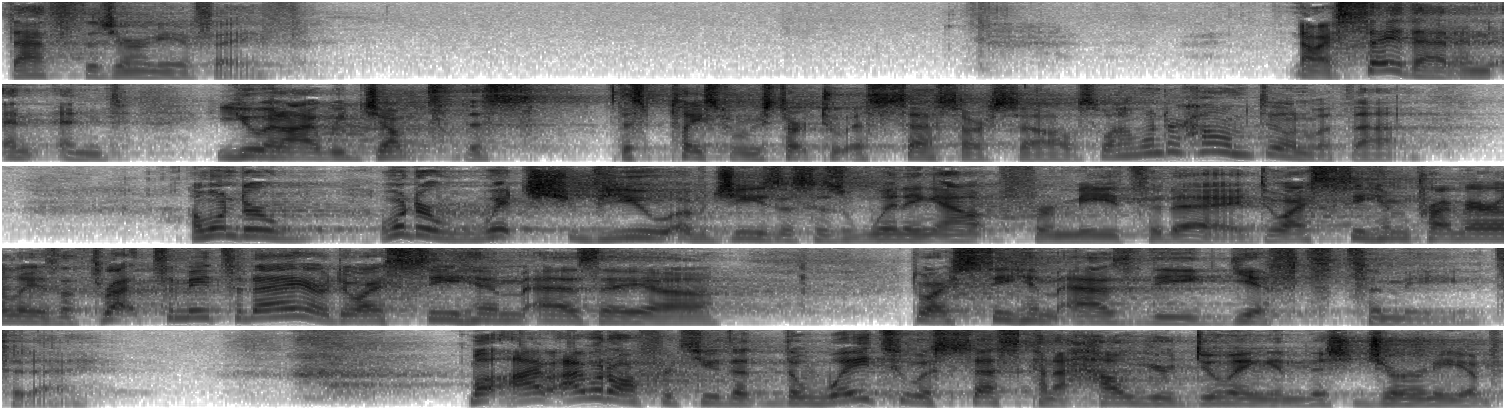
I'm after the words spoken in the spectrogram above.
That's the journey of faith. Now, I say that, and, and, and you and I, we jump to this, this place where we start to assess ourselves. Well, I wonder how I'm doing with that. I wonder, I wonder which view of Jesus is winning out for me today. Do I see him primarily as a threat to me today, or do I see him as a, uh, do I see him as the gift to me today? Well, I, I, would offer to you that the way to assess kind of how you're doing in this journey of,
